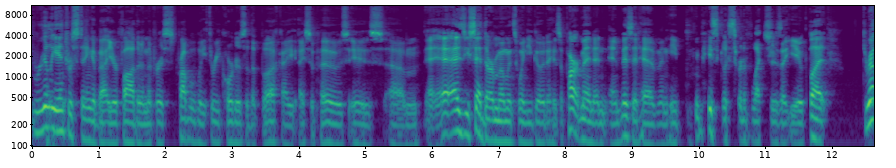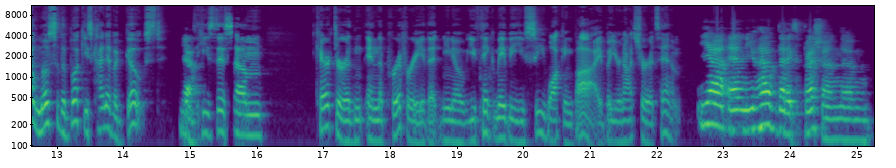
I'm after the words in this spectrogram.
really interesting about your father in the first probably three quarters of the book, I, I suppose, is um, as you said, there are moments when you go to his apartment and, and visit him, and he basically sort of lectures at you. But throughout most of the book, he's kind of a ghost. Yeah, he's this um, character in, in the periphery that you know you think maybe you see walking by, but you're not sure it's him. Yeah, and you have that expression. Um,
